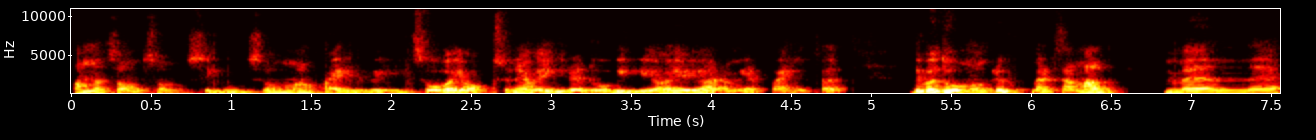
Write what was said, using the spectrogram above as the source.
ja, men sånt som syns och man själv vill. Så var jag också när jag var yngre. Då ville jag ju göra mer poäng för att det var då man blev uppmärksammad. Men eh,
